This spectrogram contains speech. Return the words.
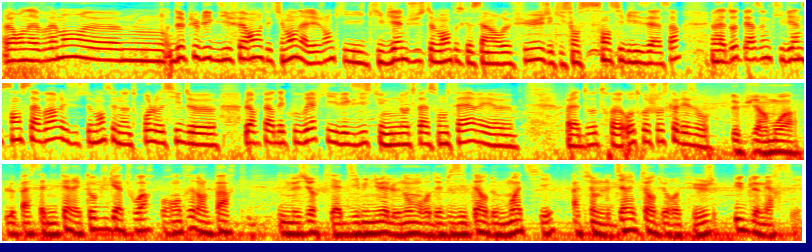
Alors on a vraiment euh, deux publics différents. Effectivement, on a les gens qui, qui viennent justement parce que c'est un refuge et qui sont sensibilisés à ça. Et on a d'autres personnes qui viennent sans savoir et justement c'est notre rôle aussi de leur faire découvrir qu'il existe une autre façon de faire et euh, voilà d'autres autres choses que les eaux. Depuis un mois, le pass sanitaire est obligatoire pour entrer dans le parc. Une mesure qui a diminué le nombre de visiteurs de moitié, affirme le directeur du refuge, Hugues Le Mercier.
